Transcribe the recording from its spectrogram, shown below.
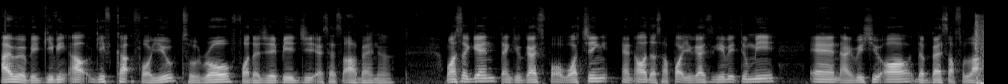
I will be giving out gift card for you to roll for the JP GSSR banner. Once again, thank you guys for watching and all the support you guys give it to me and I wish you all the best of luck.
